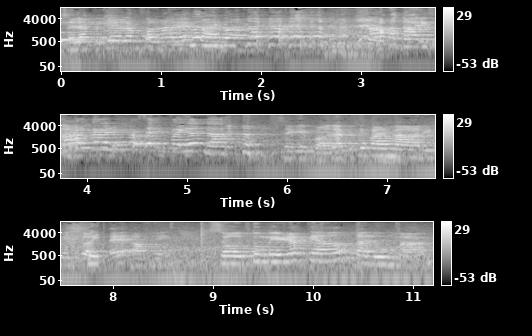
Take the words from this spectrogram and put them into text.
So, lapit ka na lang konti para... Baka galing sa... Baka galing pa sa iba yan, ah. Sige po, lapit ka para makarinig konti. Okay. So, to Miracle Kalumag.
